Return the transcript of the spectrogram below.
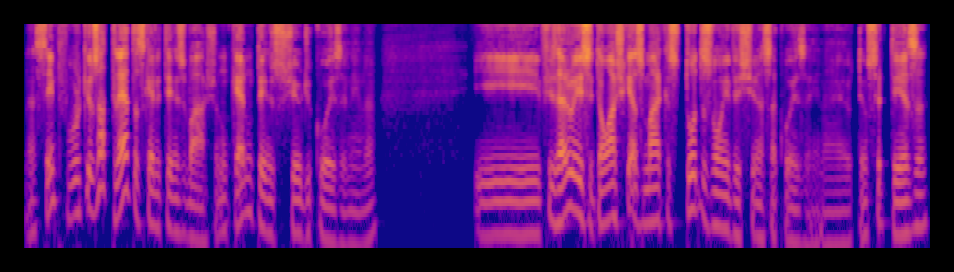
Né? Sempre porque os atletas querem tênis baixo, não querem um tênis cheio de coisa ali, né? E fizeram isso. Então acho que as marcas todas vão investir nessa coisa aí, né? Eu tenho certeza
